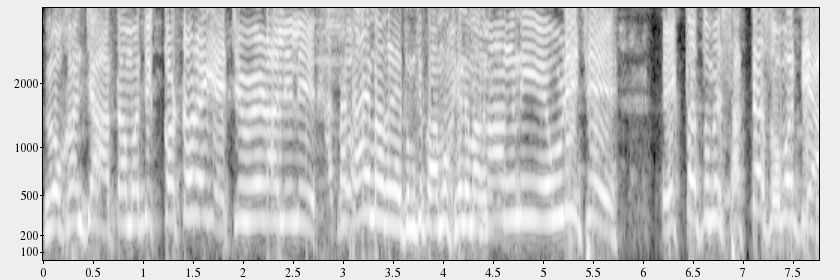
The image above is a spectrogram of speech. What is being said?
लोकांच्या हातामध्ये कटोरे घ्यायची वेळ आलेली. काय मागणी आहे? तुमची प्रामुख्याने मागणी. एवढीच आहे. एक तर तुम्ही सत्यासोबत या.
